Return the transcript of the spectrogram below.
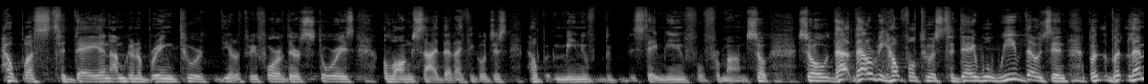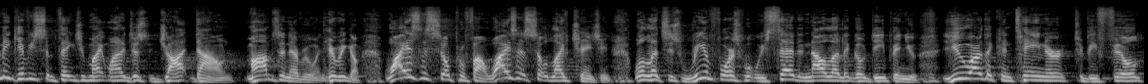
help us today. And I'm going to bring two or you know three, four of their stories alongside that. I think will just help it stay meaningful for moms. So, so that that'll be helpful to us today. We'll weave those in. But but let me give you some things you might want to just jot down, moms and everyone. Here we go. Why is this so profound? Why is it so life changing? Well, let's just reinforce what we've said and now let it go deep in you. You are the container to be filled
